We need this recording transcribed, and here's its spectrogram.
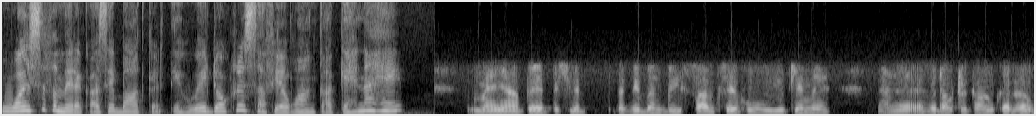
وائس آف امریکہ سے بات کرتے ہوئے ڈاکٹر صافی افغان کا کہنا ہے۔ میں یہاں پہ پچھلے تقریباً بیس سال سے ہوں، یو کے میں ایز اے ڈاکٹر کام کر رہا ہوں۔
